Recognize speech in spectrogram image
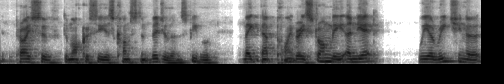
The price of democracy is constant vigilance. People make that point very strongly, and yet we are reaching a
